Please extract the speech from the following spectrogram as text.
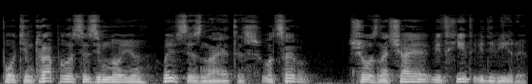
потім трапилося зі мною, ви всі знаєте. Оце що означає відхід від віри.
